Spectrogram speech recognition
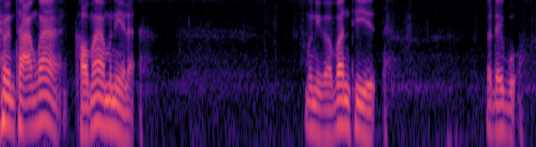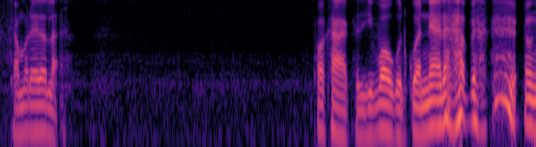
เพิ่อนถามว่าเขามามื้อนี้แหละมื้อนี้ก็วันที่ก็ได้บุจำไม่ได้แล้วล่ะ พ่อข้าก็สิเว้ากวนๆแน่นะครับต้อง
